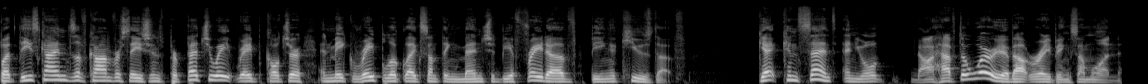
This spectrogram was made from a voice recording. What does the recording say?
but these kinds of conversations perpetuate rape culture and make rape look like something men should be afraid of being accused of. Get consent and you'll not have to worry about raping someone.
